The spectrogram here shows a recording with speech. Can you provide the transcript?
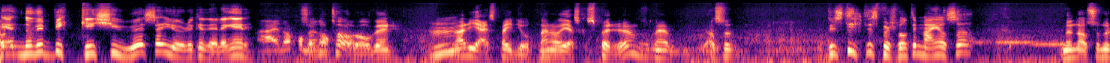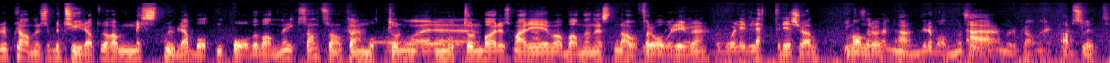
det, når vi bikker 20, så gjør du ikke det lenger. Nei, da Så nå tar du over. Nå er det jeg som er idioten her, og jeg skal spørre. Som jeg, altså, Du stilte spørsmål til meg også. Men altså, når du planer, så betyr det at du har mest mulig av båten over vannet. ikke sant? Sånn at det er motoren, går, eh, motoren bare som er i vannet nesten, da, for å overdrive. Det går litt lettere i sjøen, med Ikke andre sant? ord. Det er mindre vann å Ja, ja. når du planer. absolutt.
